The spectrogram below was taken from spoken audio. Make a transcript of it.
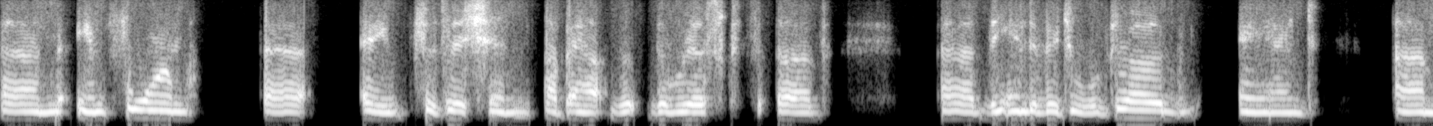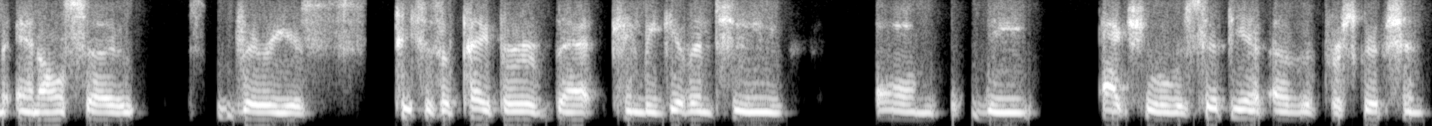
um, inform uh, a physician about the, the risks of uh, the individual drug and um, and also various pieces of paper that can be given to um, the actual recipient of the prescription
